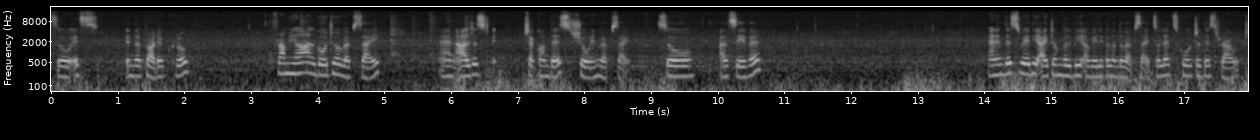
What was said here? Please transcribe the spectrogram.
So it's in the product group. From here I'll go to a website and I'll just check on this show in website. So I'll save it. And in this way the item will be available on the website. So let's go to this route.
